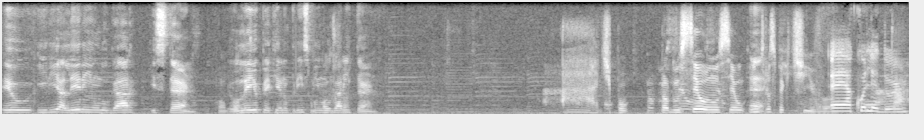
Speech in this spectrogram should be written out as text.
eu iria ler em um lugar externo. Bom Eu ponto. leio o Pequeno Príncipe em um lugar interno. Ah, tipo, no seu, no seu É. introspectivo. É acolhedor.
